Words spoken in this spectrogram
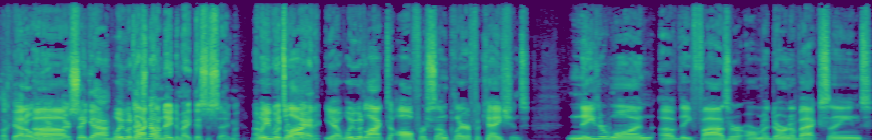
Look out over Uh, there. See, guy. We would There's like no to- need to make this a segment. I we mean, would like, organic. yeah, we would like to offer some clarifications. Neither one of the Pfizer or Moderna vaccines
